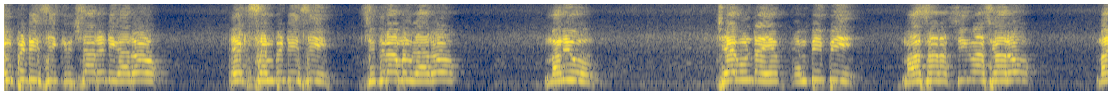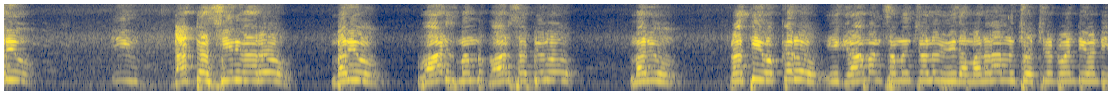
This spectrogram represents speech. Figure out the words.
ఎంపీటీసీ కృష్ణారెడ్డి గారు ఎక్స్ ఎంపీటీసీ సిద్ధిరాములు గారు మరియు చేగుంట ఎంపీపీ మాసార శ్రీనివాస్ గారు మరియు ఈ డాక్టర్ శ్రీని గారు మరియు వార్డు వార్డు సభ్యులు మరియు ప్రతి ఒక్కరూ ఈ గ్రామానికి సంబంధించిన వివిధ మండలాల నుంచి వచ్చినటువంటి వంటి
